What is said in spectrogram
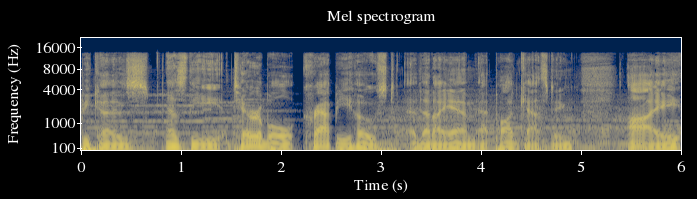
because as the terrible, crappy host that I am at podcasting, I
